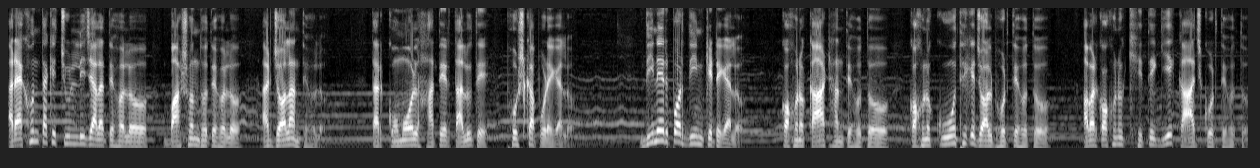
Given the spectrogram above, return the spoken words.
আর এখন তাকে চুল্লি জ্বালাতে হলো, বাসন ধোতে হলো, আর জল আনতে হলো। তার কোমল হাতের তালুতে ফোসকা পড়ে গেল। দিনের পর দিন কেটে গেল। কখনো কাঠ আনতে হতো, কখনো কুয়ো থেকে জল ভরতে হতো, আবার কখনো খেতে গিয়ে কাজ করতে হতো।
